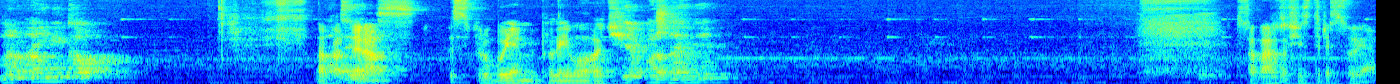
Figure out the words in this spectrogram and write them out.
Mam na imię Kola. Dobra, teraz spróbujemy podejmować. Jak masz na imię? Za bardzo się stresuje.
